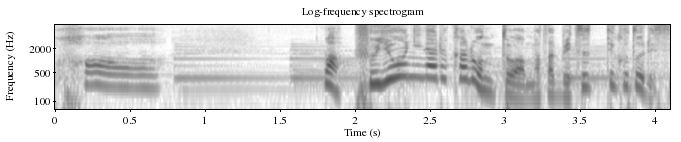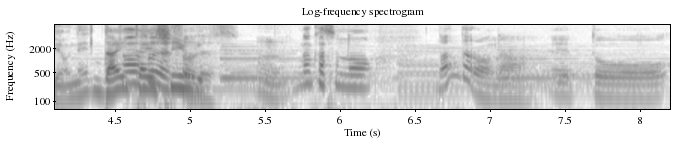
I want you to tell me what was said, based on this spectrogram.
はあ。まあ不要になるか論とはまた別ってことですよね。代あそうですそうです、うん、なんかそのなんだろうな。えっ、と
